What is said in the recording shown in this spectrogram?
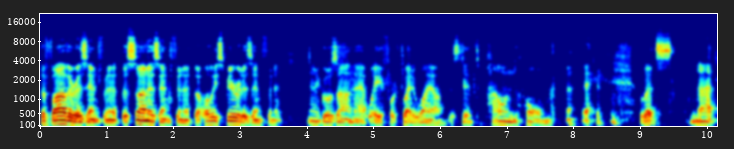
The Father is infinite, the Son is infinite, the Holy Spirit is infinite. And it goes on that way for quite a while, just to to pound home. Let's not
